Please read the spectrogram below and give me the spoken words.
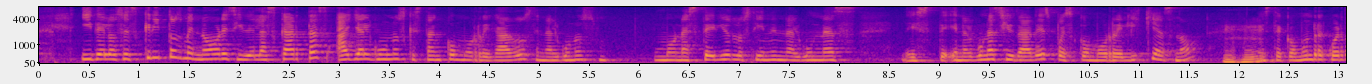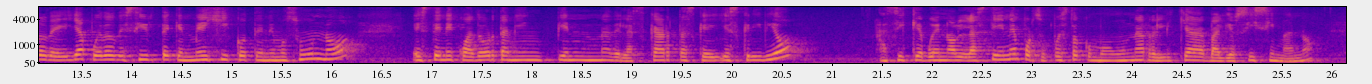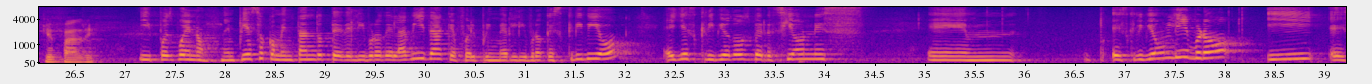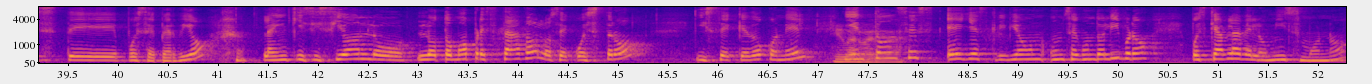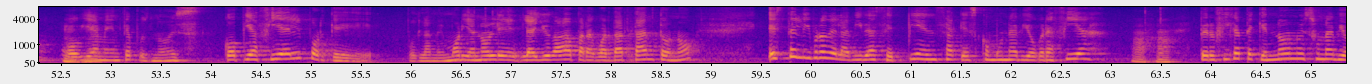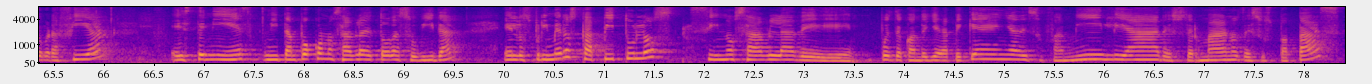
Y de los escritos menores y de las cartas, hay algunos que están como regados en algunos monasterios, los tienen en algunas, este, en algunas ciudades, pues como reliquias, ¿no? Este, como un recuerdo de ella. Puedo decirte que en México tenemos uno, este, en Ecuador también tienen una de las cartas que ella escribió. Así que bueno, las tienen por supuesto como una reliquia valiosísima, ¿no? Qué padre. Y pues bueno, empiezo comentándote del libro de la vida, que fue el primer libro que escribió. Ella escribió dos versiones. em, escribió un libro y este pues se perdió. La Inquisición lo, lo tomó prestado, lo secuestró y se quedó con él. Qué y barbaridad. entonces ella escribió un, un segundo libro, pues que habla de lo mismo, ¿no? Obviamente, pues no es copia fiel porque pues la memoria no le, le ayudaba para guardar tanto, ¿no? Este libro de la vida se piensa que es como una biografía, Ajá. pero fíjate que no, no es una biografía, este ni es, ni tampoco nos habla de toda su vida. En los primeros capítulos sí nos habla de, pues de cuando ella era pequeña, de su familia, de sus hermanos, de sus papás,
